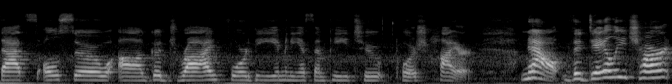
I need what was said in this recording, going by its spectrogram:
that's also a good drive for the mini S&P to push higher. Now, the daily chart,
